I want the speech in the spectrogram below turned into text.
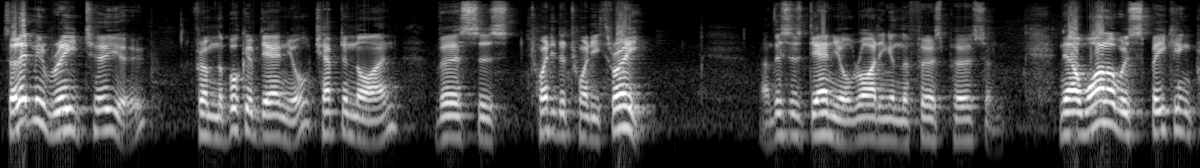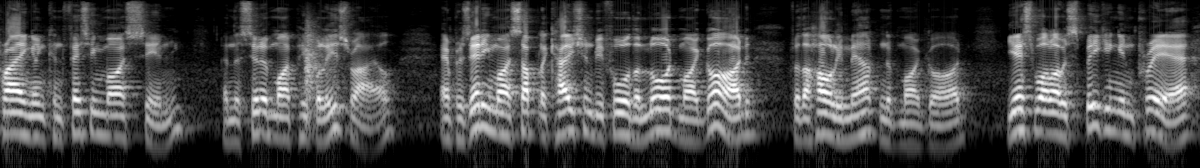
So let me read to you from the book of Daniel, chapter 9, verses 20 to 23. And this is Daniel writing in the first person. Now, while I was speaking, praying, and confessing my sin, and the sin of my people Israel, and presenting my supplication before the Lord my God for the holy mountain of my God. Yes, while I was speaking in prayer,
